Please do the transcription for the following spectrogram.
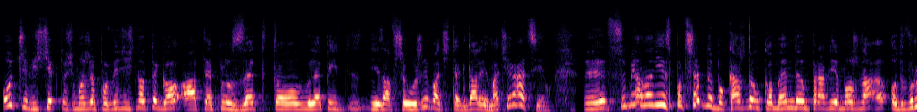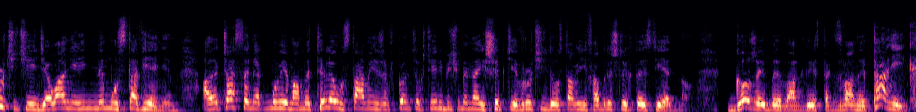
Oczywiście ktoś może powiedzieć, no tego AT plus Z to lepiej nie zawsze używać i tak dalej. Macie rację. W sumie ono nie jest potrzebne, bo każdą komendę prawie można odwrócić jej działanie innym ustawieniem. Ale czasem, jak mówię, mamy tyle ustawień, że w końcu chcielibyśmy najszybciej wrócić do ustawień fabrycznych, to jest jedno. Gorzej bywa, gdy jest tak zwany panik,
